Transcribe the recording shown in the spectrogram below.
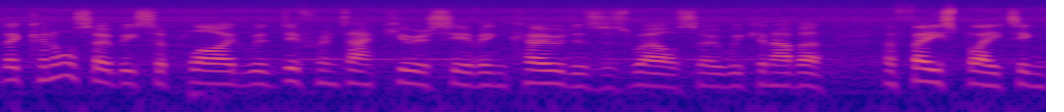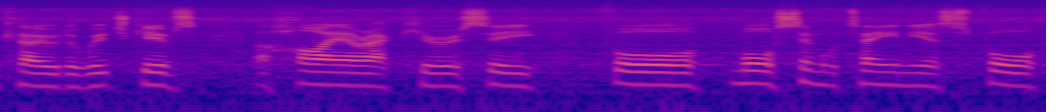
they can also be supplied with different accuracy of encoders as well. So we can have a, a faceplate encoder which gives a higher accuracy for more simultaneous fourth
